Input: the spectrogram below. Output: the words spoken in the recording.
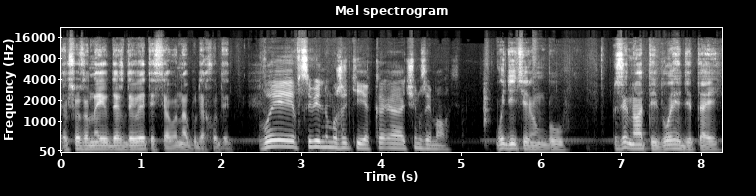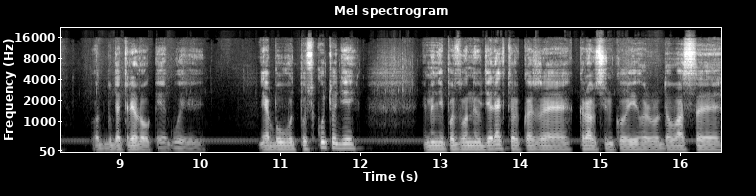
Якщо за нею будеш дивитися, вона буде ходити. Ви в цивільному житті як, е, чим займалися? Водітелем був, женатий, двоє дітей. От буде три роки, як воюю. Я був в відпуску тоді, і мені подзвонив директор, каже: Кравченко Ігор, до вас е,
